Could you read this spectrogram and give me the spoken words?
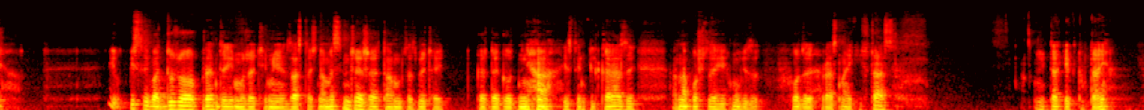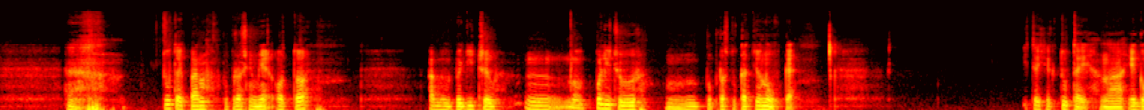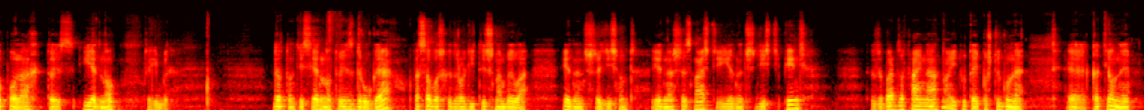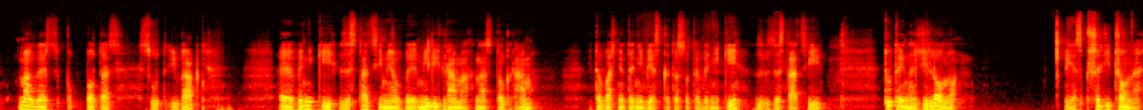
i odpisywać dużo prędzej możecie mnie zastać na Messengerze. Tam zazwyczaj każdego dnia jestem kilka razy, a na pocztę, jak mówię, wchodzę raz na jakiś czas. I tak jak tutaj, tutaj Pan poprosił mnie o to, abym wyliczył, mm, no, policzył mm, po prostu kationówkę. I tak jak tutaj na jego polach to jest jedno, jakby dotąd jest jedno, to jest drugie. Kwasowość hydrolityczna była 1,60, 1,16 i 1,35. Także bardzo fajna. No i tutaj poszczególne e, kationy magnez, po- potas, sód i wapń. E, Wyniki ze stacji miał w miligramach na 100 gram. I to właśnie te niebieskie to są te wyniki ze stacji. Tutaj na zielono jest przeliczone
